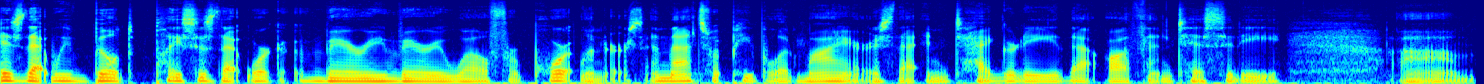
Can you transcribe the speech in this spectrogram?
is that we've built places that work very, very well for Portlanders. And that's what people admire is that integrity, that authenticity, um,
